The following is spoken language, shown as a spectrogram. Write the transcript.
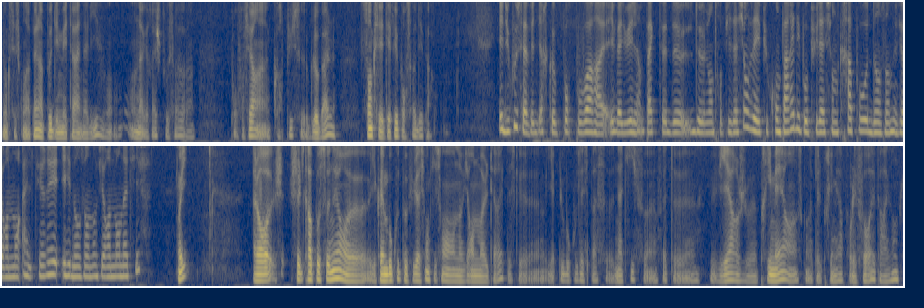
Donc c'est ce qu'on appelle un peu des méta-analyses. On, on agrège tout ça euh, pour faire un corpus euh, global sans que ça ait été fait pour ça au départ. Et du coup, ça veut dire que pour pouvoir évaluer l'impact de, de l'anthropisation, vous avez pu comparer des populations de crapauds dans un environnement altéré et dans un environnement natif? Oui. Alors, chez le crapaud sonneur, euh, il y a quand même beaucoup de populations qui sont en environnement altéré, parce qu'il n'y a plus beaucoup d'espaces natifs, en fait, vierges, primaires, hein, ce qu'on appelle primaires pour les forêts, par exemple.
